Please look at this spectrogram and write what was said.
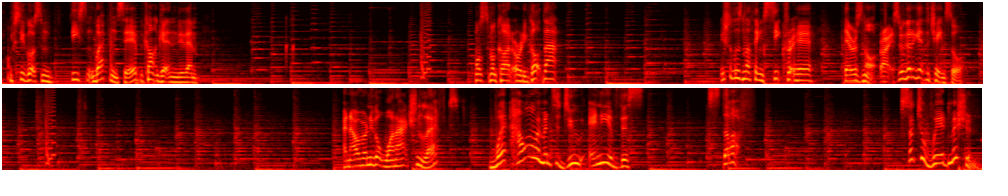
Obviously, got some decent weapons here. We can't get any of them. Monster card already got that. Make sure there's nothing secret here. There is not. Right, so we've got to get the chainsaw. And now I've only got one action left? Where, how am I meant to do any of this stuff? Such a weird mission.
